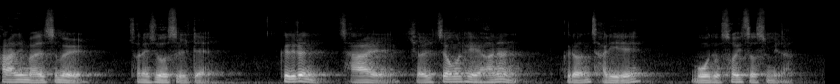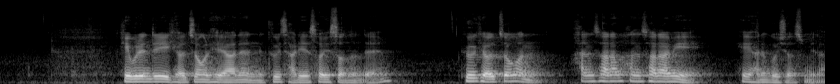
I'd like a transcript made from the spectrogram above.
하나님 말씀을 전해 주었을 때 그들은 잘 결정을 해야 하는 그런 자리에 모두 서 있었습니다. 히브리인들이 결정을 해야 하는 그 자리에 서 있었는데 그 결정은 한 사람 한 사람이 해야 하는 것이었습니다.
